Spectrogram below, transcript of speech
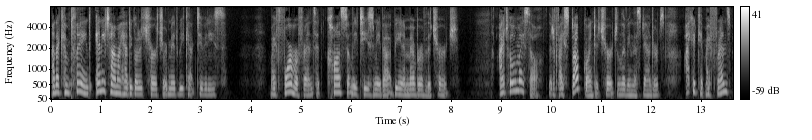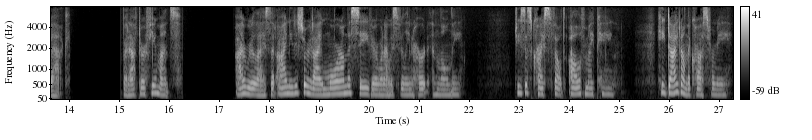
and I complained any time I had to go to church or midweek activities. My former friends had constantly teased me about being a member of the church. I told myself that if I stopped going to church and living the standards, I could get my friends back. But after a few months, I realized that I needed to rely more on the Savior when I was feeling hurt and lonely. Jesus Christ felt all of my pain. He died on the cross for me,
